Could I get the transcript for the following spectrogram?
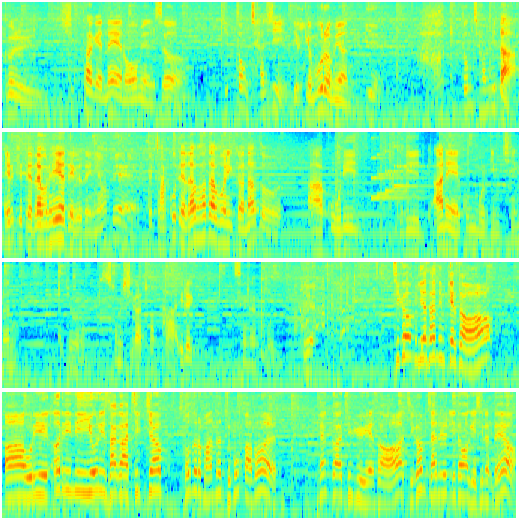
그걸 식탁에 내놓으면서 기똥차지 이렇게 물으면 예. 아 기똥차입니다 이렇게 대답을 해야 되거든요. 네. 그 자꾸 대답하다 보니까 나도 아그 우리 우리 아내의 국물 김치는 아주 솜씨가 좋다 이렇게 생각하고 있 지금 여사님께서 어, 우리 어린이 요리사가 직접 손으로 만든 주먹밥을 평가해주기 위해서 지금 자리를 이동하고 계시는데요.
